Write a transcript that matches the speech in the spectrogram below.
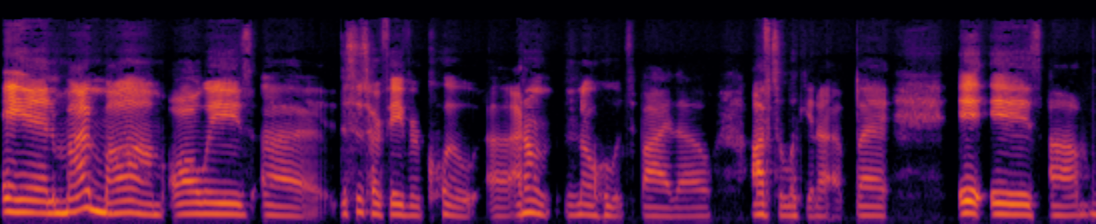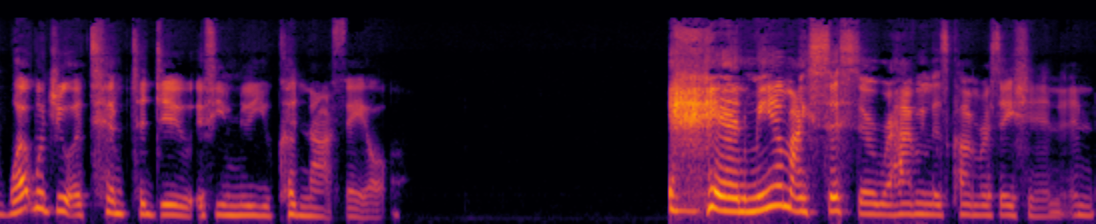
And my mom always, uh, this is her favorite quote. Uh, I don't know who it's by though. I'll have to look it up. But it is, um, what would you attempt to do if you knew you could not fail? And me and my sister were having this conversation and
